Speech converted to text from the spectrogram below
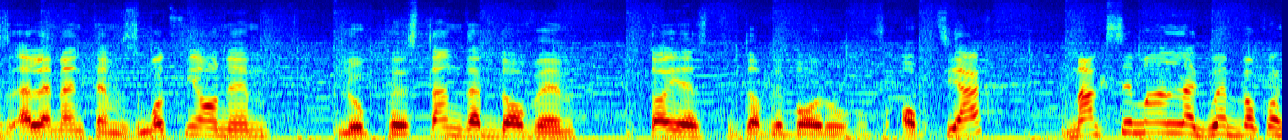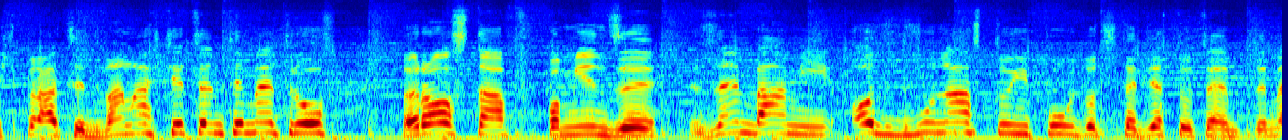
z elementem wzmocnionym lub standardowym. To jest do wyboru w opcjach. Maksymalna głębokość pracy 12 cm, rozstaw pomiędzy zębami od 12,5 do 40 cm,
